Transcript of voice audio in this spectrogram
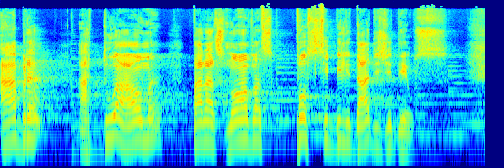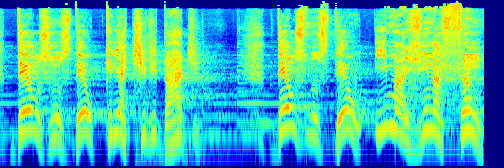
Abra a tua alma para as novas possibilidades de Deus. Deus nos deu criatividade. Deus nos deu imaginação.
